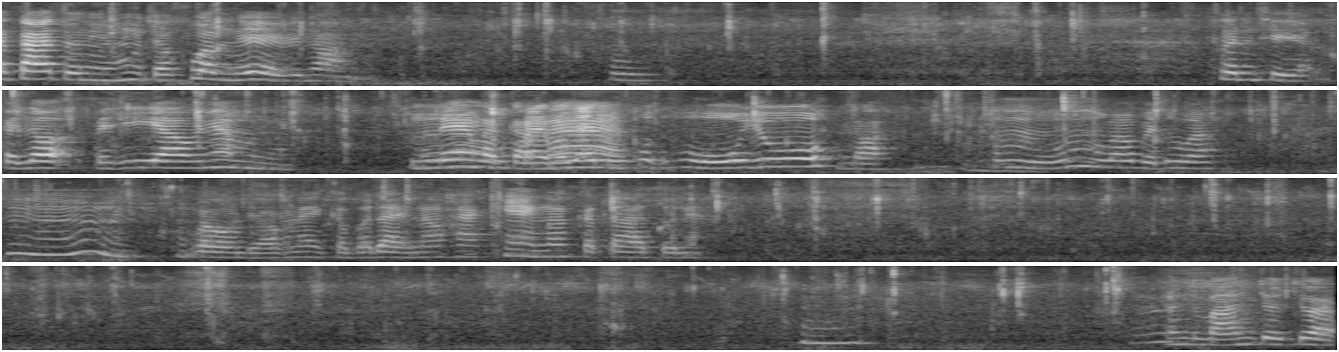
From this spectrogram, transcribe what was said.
กระต่ายตัวนี้หูจะคว่ำเด้พี่น้องอืม เพื่อนสิไปเลาะไปเที่ยวเนี่ยมันนี่มันแรงแล้วก็ไปมาไม่ได้มันขุดหูอยู่เนาะอืมเราไปทัวร์อืมเบาเดี๋ยวแม่ก็บ่ได้เนาะฮักแห้งเนาะกระต่ายตัวเนี้ยอืมมันจะหวานจ่วย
